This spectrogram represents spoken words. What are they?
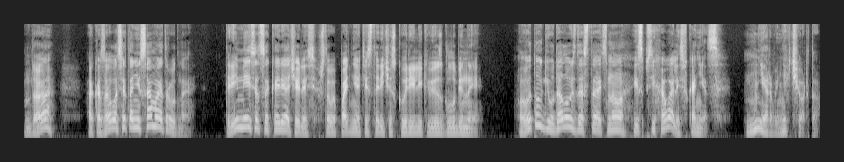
Да. Оказалось, это не самое трудное. Три месяца корячились, чтобы поднять историческую реликвию с глубины. В итоге удалось достать, но испсиховались в конец. Нервы ни к черту.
